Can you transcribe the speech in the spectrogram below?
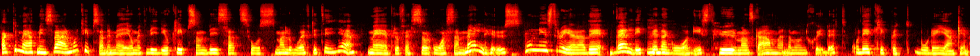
Faktum är att min svärmor tipsade mig om ett videoklipp som visats hos Malou efter tio med professor Åsa Mellhus. Hon instruerade väldigt mm. pedagogiskt hur man ska använda munskyddet och det klippet borde egentligen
